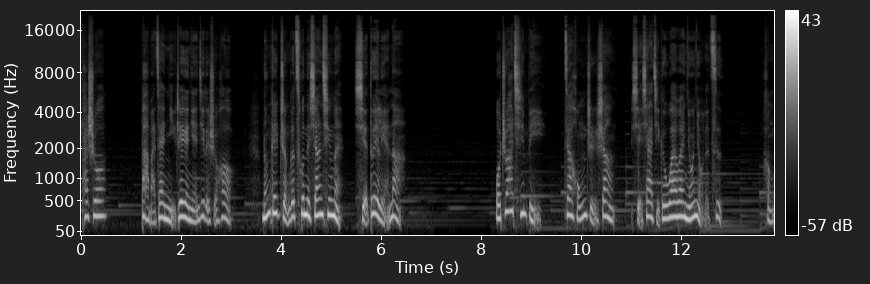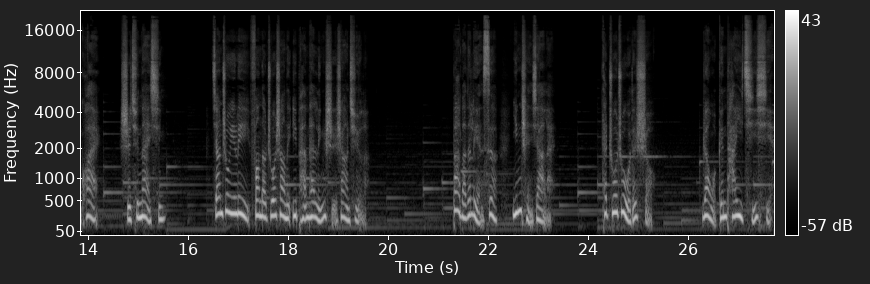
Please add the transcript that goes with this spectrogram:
他说：“爸爸在你这个年纪的时候，能给整个村的乡亲们写对联呢。”我抓起笔，在红纸上写下几个歪歪扭扭的字，很快失去耐心，将注意力放到桌上的一盘盘零食上去了。爸爸的脸色阴沉下来，他捉住我的手。让我跟他一起写。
